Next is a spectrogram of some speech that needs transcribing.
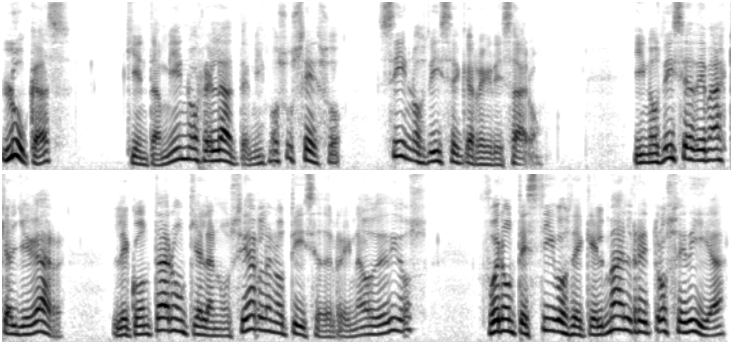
Lucas, quien también nos relata el mismo suceso, sí nos dice que regresaron. Y nos dice además que al llegar le contaron que al anunciar la noticia del reinado de Dios, fueron testigos de que el mal retrocedía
